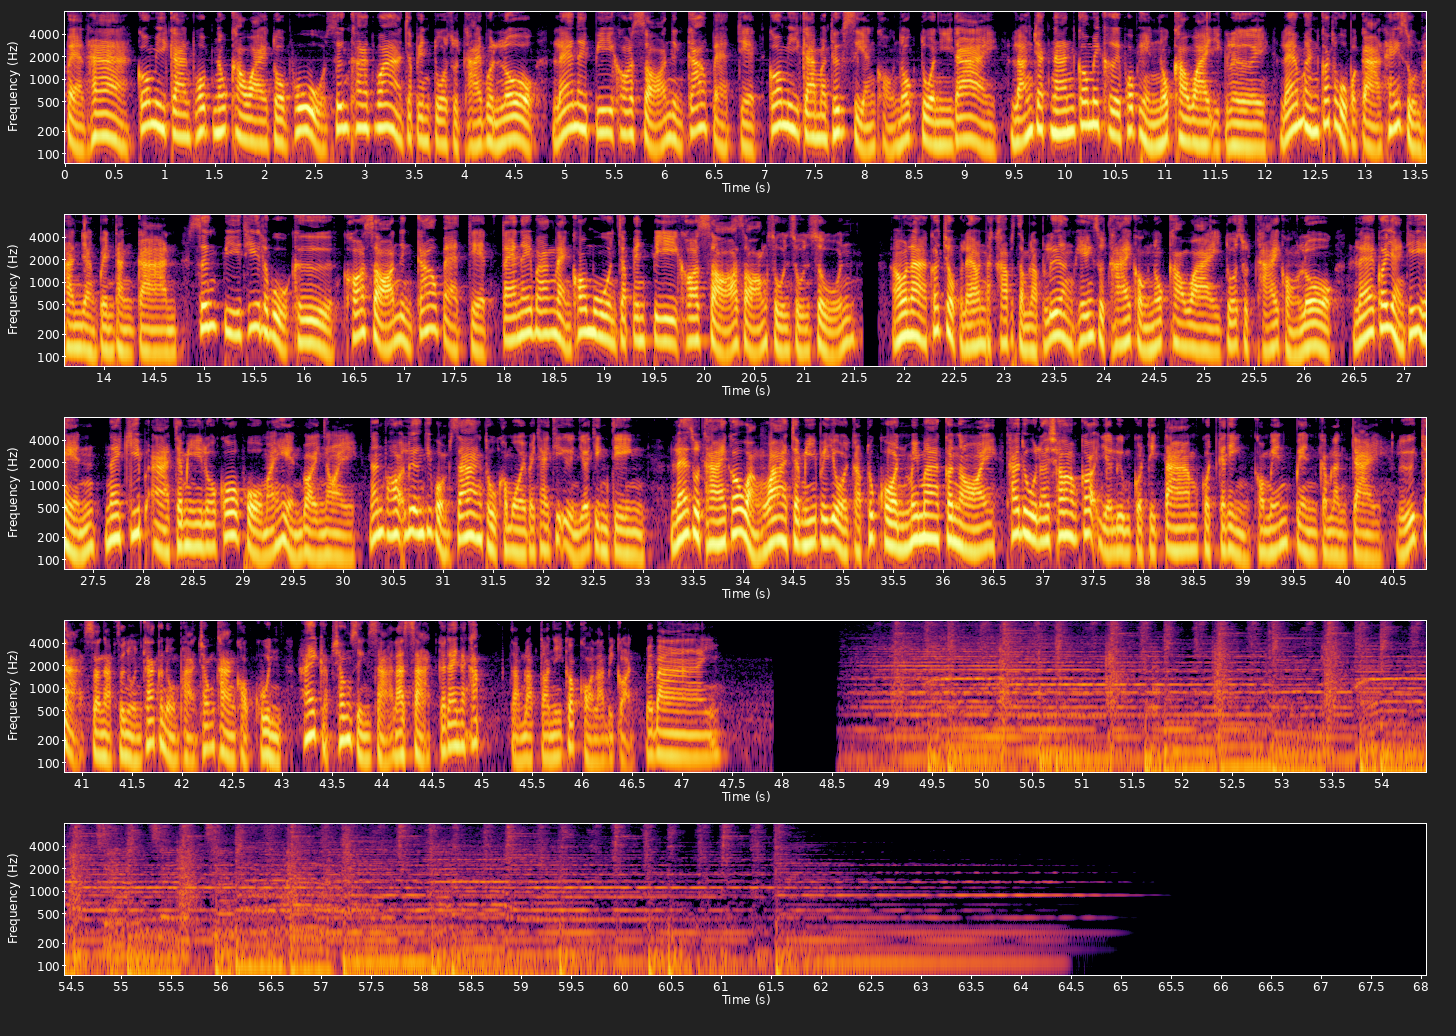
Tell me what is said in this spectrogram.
1985 ก็มีการพบนกคาวายตัวผู้ ซึ่งคาดว่าจะเป็นตัวสุดท้ายบนโลก และในปีคศ 1987 ก็มีการบันทึกเสียงของนกตัวนี้ได้ หลังจากนั้นก็ไม่เคยพบเห็นนกคาวายอีกเลย และมันก็ถูกประกาศให้สูญพันธุ์อย่างเป็นทางการ ซึ่งปีที่ระบุคือคศ 1987 แต่ในบางแหล่งข้อมูลจะเป็นปีคศ 2000 เอาล่ะก็จบแล้วนะครับสำหรับเรื่องเพลงสุดท้ายของนกคาวายตัวสุดท้ายของโลก และก็อย่างที่เห็นในคลิปอาจจะมีโลโก้โผล่มาเห็นบ่อยหน่อย นั่นเพราะเรื่องที่ผมสร้างถูกขโมยไปใช้ที่อื่นเยอะจริง ๆ และสุดท้ายก็หวังว่าจะมีประโยชน์กับทุกคนไม่มากก็น้อย ถ้าดูแล้วชอบก็อย่าลืมกดติดตามกดกระดิ่งคอมเมนต์เป็นกำลังใจ หรือจะสนับสนุนค่าขนมผ่านช่องทางขอบคุณ ให้กับช่องสิงสารศาสตร์ก็ได้นะครับสำหรับตอนนี้ก็ขอลาไปก่อนบ๊ายบาย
